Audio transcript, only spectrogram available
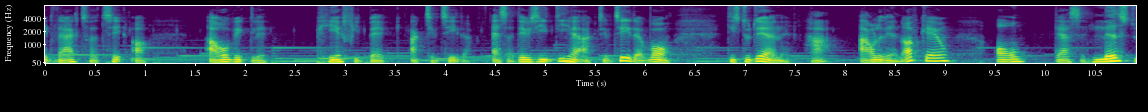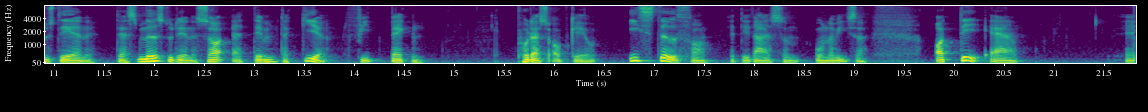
et værktøj til at afvikle peer feedback aktiviteter. Altså det vil sige de her aktiviteter, hvor de studerende har afleveret en opgave, og deres medstuderende, deres medstuderende så er dem, der giver feedbacken på deres opgave, i stedet for, at det er dig som underviser. Og det er, øh,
